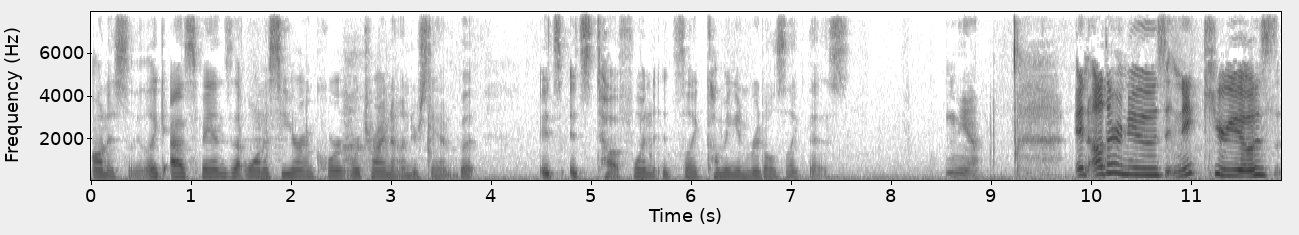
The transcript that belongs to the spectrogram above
Honestly, like as fans that want to see her in court, we're trying to understand, but it's it's tough when it's like coming in riddles like this. Yeah. In other news, Nick Kyrgios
